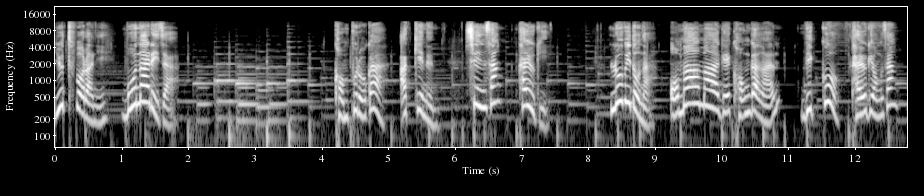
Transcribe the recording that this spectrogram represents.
유튜버라니. 모나리자. 건프로가 아끼는 신상 다육이. 루비도나. 어마어마하게 건강한 믿고 다육이 영상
